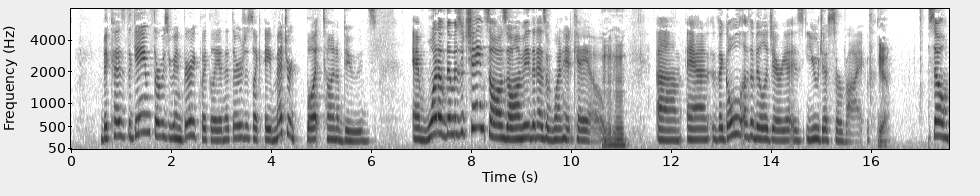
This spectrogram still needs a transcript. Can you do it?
because the game throws you in very quickly, and that there's just like a metric butt ton of dudes. And one of them is a chainsaw zombie that has a one hit KO. Mm-hmm. Um, and the goal of the village area is you just survive. Yeah. So,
